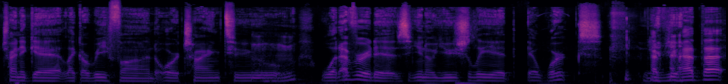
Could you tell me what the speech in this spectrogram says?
trying to get like a refund or trying to Mhm. whatever it is you know usually it it works have you had that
